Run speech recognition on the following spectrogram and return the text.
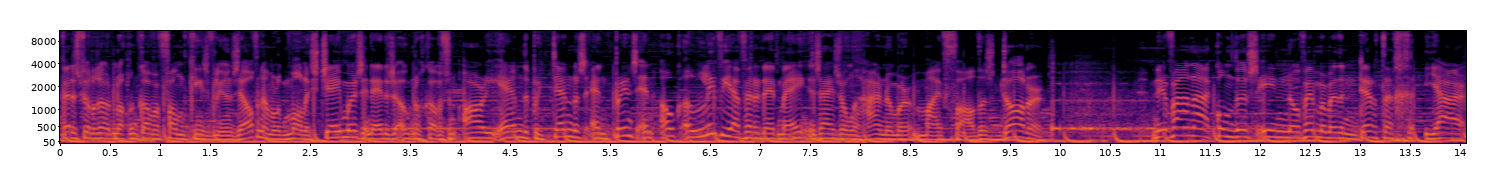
Verder speelden ze ook nog een cover van Kings Leon zelf, namelijk Molly's Chambers. En deden ze ook nog covers van R.E.M., The Pretenders en Prince. En ook Olivia verder deed mee. Zij zong haar nummer My Father's Daughter. Nirvana komt dus in november met een 30 jaar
